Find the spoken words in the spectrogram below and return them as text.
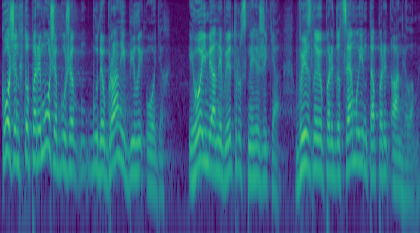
Кожен, хто переможе, буде, вбраний в білий одяг. Його ім'я не витру з книги життя. Визнаю перед Отцем моїм та перед ангелами.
